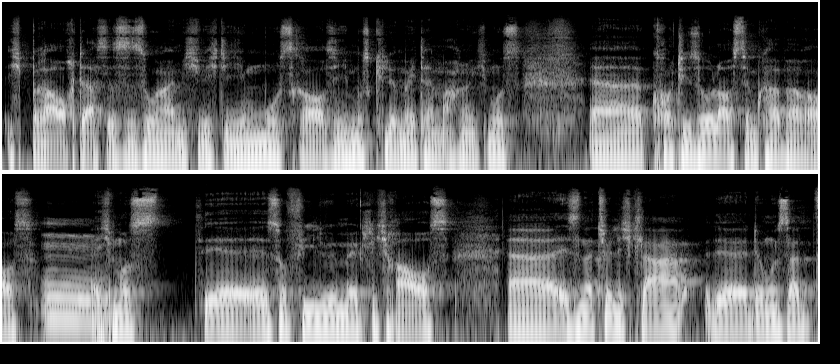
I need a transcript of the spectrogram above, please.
ich brauche das, es ist unheimlich wichtig, ich muss raus, ich muss Kilometer machen, ich muss äh, Cortisol aus dem Körper raus, ich muss so viel wie möglich raus. Äh, ist natürlich klar, äh, du musst halt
